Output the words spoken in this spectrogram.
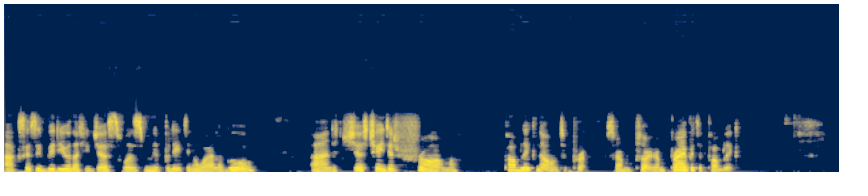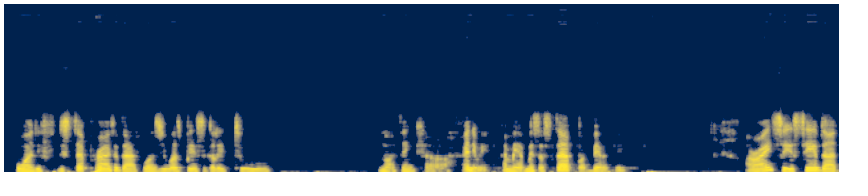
access a video that you just was manipulating a while ago, and just change it from public now to sorry, sorry, from private to public. One the, the step prior to that was you was basically to no I think uh, anyway I may have missed a step but bear with me. Alright so you save that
